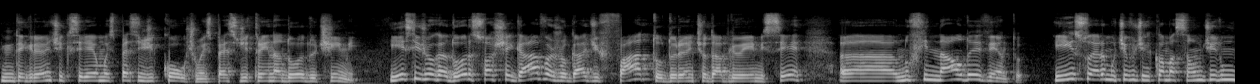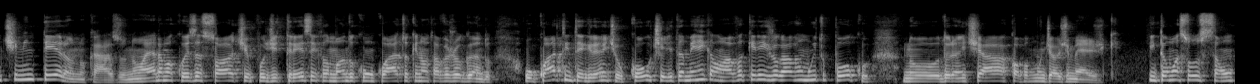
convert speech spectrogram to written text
integrante que seria uma espécie de coach, uma espécie de treinador do time. E esse jogador só chegava a jogar de fato durante o WMC uh, ah, no final do evento. E isso era motivo de reclamação de um time inteiro, no caso. Não era uma coisa só tipo de três reclamando com o quarto que não estava jogando. O quarto integrante, o coach, ele também reclamava que ele jogava muito pouco no, durante a Copa Mundial de Magic. Então uma solução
